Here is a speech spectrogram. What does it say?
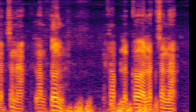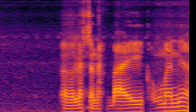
ลักษณะลำต้นนะครับแล้วก็ลักษณะลักษณะใบของมันเนี่ย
